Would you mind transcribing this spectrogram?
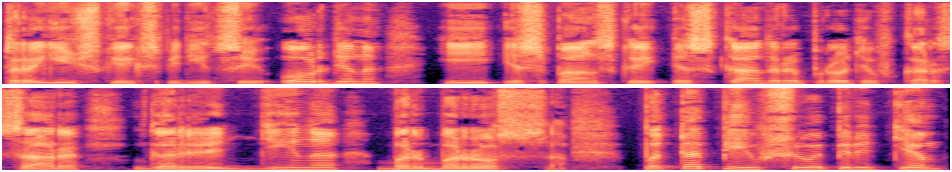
трагической экспедиции ордена и испанской эскадры против корсара Гарреддина Барбаросса, потопившего перед тем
